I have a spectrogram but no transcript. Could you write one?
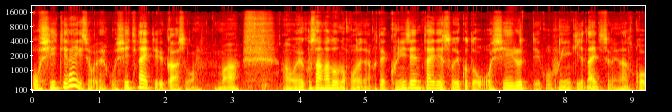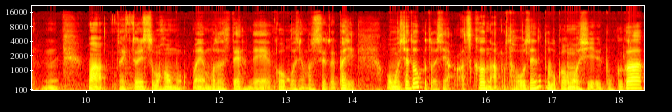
教えてないでしょうね。教えてないというか、その、まあ、あの、親子さんがどうのこうのじゃなくて、国全体でそういうことを教えるっていうこう雰囲気じゃないですよね。なんかこう、うん、まあ、適当にスマホも、え持たせて、で、高校生に持たせると、やっぱり、おもちゃ道具として扱うのは当然だと僕は思うし、僕が、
